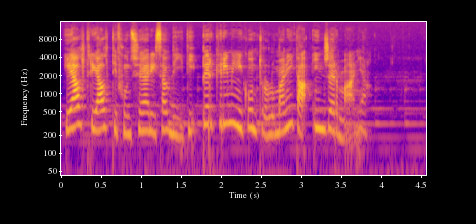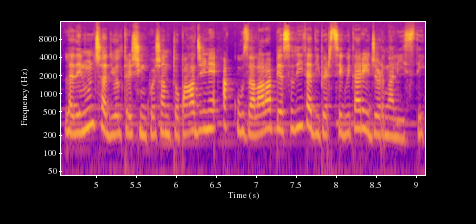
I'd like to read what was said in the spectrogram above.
e altri alti funzionari sauditi per crimini contro l'umanità in Germania. La denuncia di oltre 500 pagine accusa l'Arabia Saudita di perseguitare i giornalisti,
